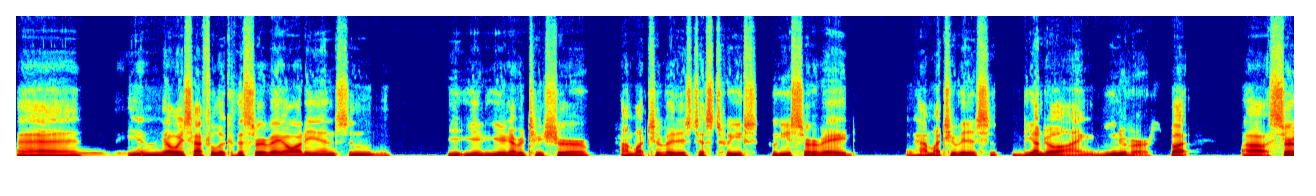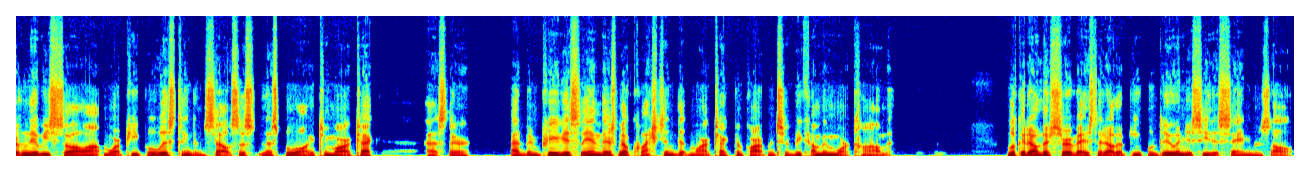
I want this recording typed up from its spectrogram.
And you, you always have to look at the survey audience, and you, you're never too sure how much of it is just who you, who you surveyed and how much of it is the underlying universe. But uh, certainly, we saw a lot more people listing themselves as, as belonging to Martech as there had been previously. And there's no question that Martech departments are becoming more common. Look at other surveys that other people do, and you see the same result.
